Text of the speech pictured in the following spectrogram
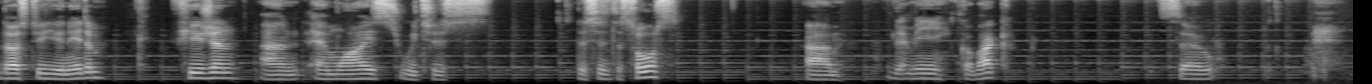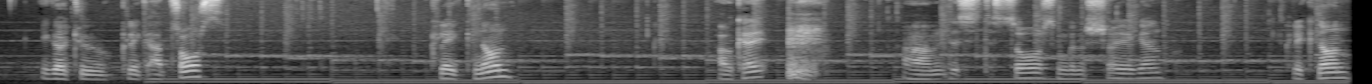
those two you need them fusion and mwiz which is this is the source. Um, let me go back. So you go to click add source. Click none. Okay. Um, this is the source I'm going to show you again click none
